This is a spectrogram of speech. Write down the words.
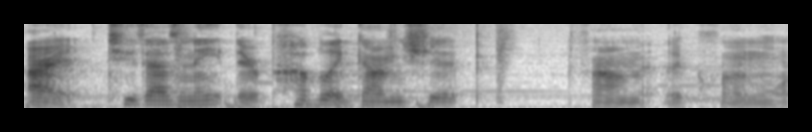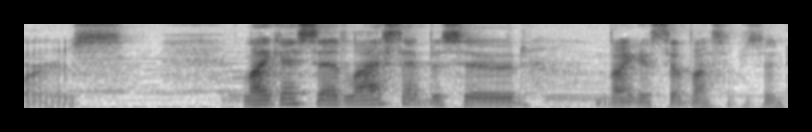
alright 2008 the Republic gunship from the Clone Wars like I said last episode like I said last episode,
